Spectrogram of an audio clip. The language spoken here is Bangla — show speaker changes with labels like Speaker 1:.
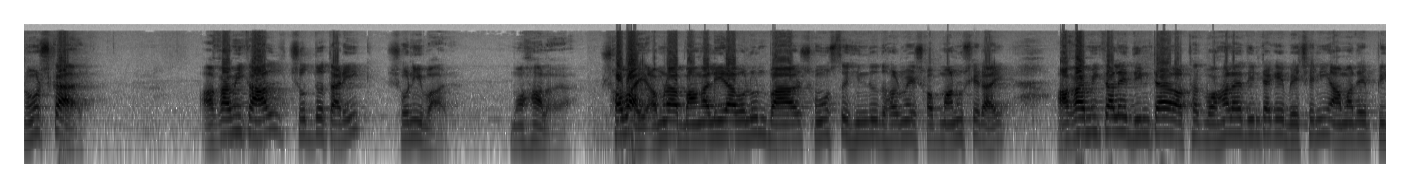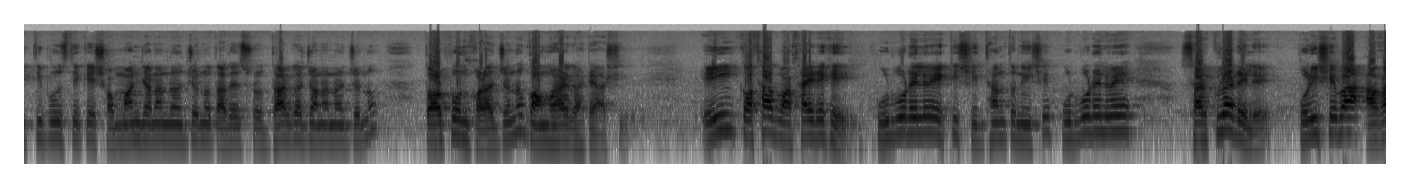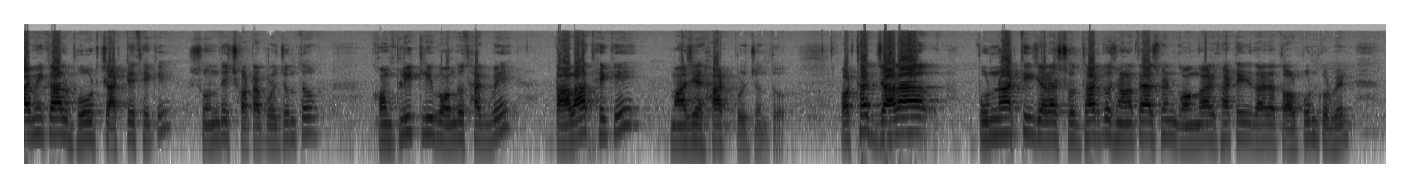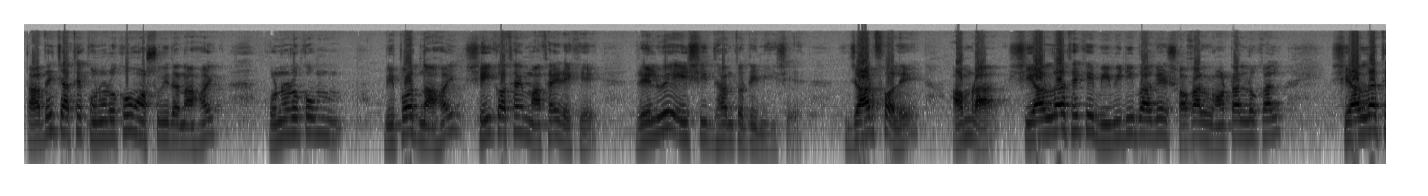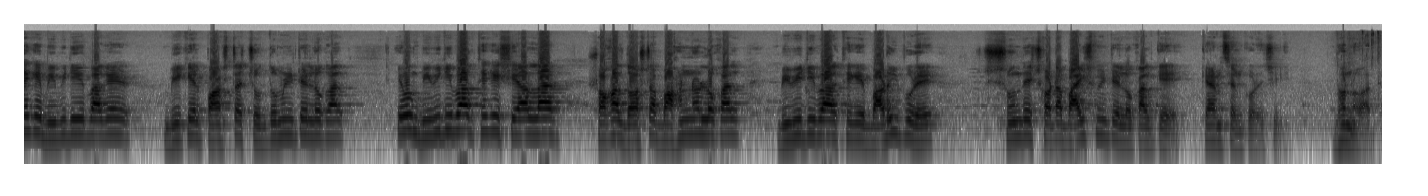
Speaker 1: নমস্কার। আগামীকাল চোদ্দ তারিখ শনিবার, মহালয়া। সবাই, আমরা বাঙালিরা বলুন বা সমস্ত হিন্দু ধর্মের সব মানুষেরাই, আগামীকালের দিনটা অর্থাৎ মহালয়া দিনটাকে বেছে নিয়ে আমাদের পিতৃপুরুষদিকে সম্মান জানানোর জন্য, তাদের শ্রদ্ধার্ঘ জানানোর জন্য, তর্পণ করার জন্য গঙ্গার ঘাটে আসি। এই কথা মাথায় রেখে পূর্ব রেলওয়ে একটি সিদ্ধান্ত নিয়েছে। পূর্ব রেলওয়ে সার্কুলার রেলে পরিষেবা আগামীকাল ভোর চারটে থেকে সন্ধে ছটা পর্যন্ত কমপ্লিটলি বন্ধ থাকবে, তালা থেকে মাঝের হাট পর্যন্ত। অর্থাৎ যারা পুণ্যার্থী, যারা শ্রদ্ধার্ঘ জানাতে আসবেন, গঙ্গার ঘাটে যারা তর্পণ করবেন, তাদের যাতে কোনো রকম অসুবিধা না হয় কোনো রকম বিপদ না হয়, সেই কথাই মাথায় রেখে রেলওয়ে এই সিদ্ধান্তটি নিয়েছে। যার ফলে আমরা শিয়ালদা থেকে বিবিডি বাগের সকাল নটার লোকাল, শিয়ালদা থেকে বিবিডি বাগের বিকেল পাঁচটা চোদ্দ মিনিটের লোকাল এবং বিবিডি বাগ থেকে শিয়ালদার সকাল দশটা বাহান্ন লোকাল। বিবিডি বাগ থেকে বারুইপুরে সন্ধে ছটা বাইশ মিনিটের লোকালকে ক্যান্সেল করেছি। ধন্যবাদ।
